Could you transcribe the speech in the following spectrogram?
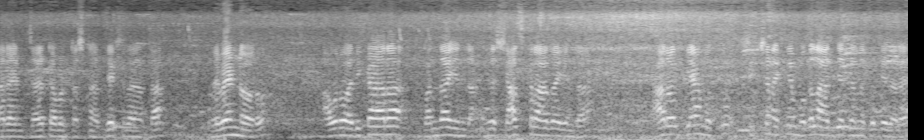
ನಾರಾಯಣ್ ಚಾರಿಟಬಲ್ ಟ್ರಸ್ಟ್ನ ಅಧ್ಯಕ್ಷರಾದಂಥ ರೇವಣ್ಣವರು. ಅವರು ಅಧಿಕಾರ ಬಂದಾಗಿಂದ, ಅಂದರೆ ಶಾಸಕರಾದಾಗಿಂದ ಆರೋಗ್ಯ ಮತ್ತು ಶಿಕ್ಷಣಕ್ಕೆ ಮೊದಲ ಆದ್ಯತೆಯನ್ನು ಕೊಟ್ಟಿದ್ದಾರೆ.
